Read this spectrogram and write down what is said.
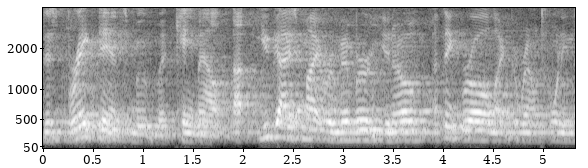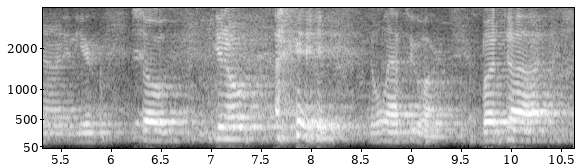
this breakdance movement came out. Uh, you guys might remember, you know. I think we're all like around 29 in here, so you know, don't laugh too hard. But uh,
